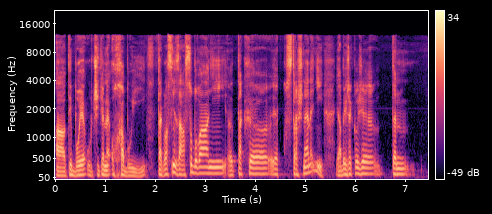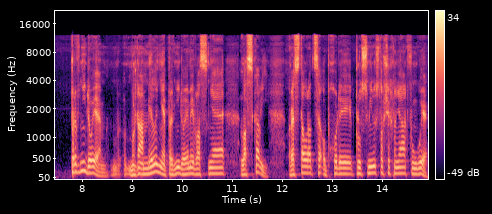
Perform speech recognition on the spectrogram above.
a ty boje určitě neochabují, tak vlastně zásobování tak jako strašné není. Já bych řekl, že ten první dojem, možná milně první dojem je vlastně laskavý. Restaurace, obchody, plus minus to všechno nějak funguje.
